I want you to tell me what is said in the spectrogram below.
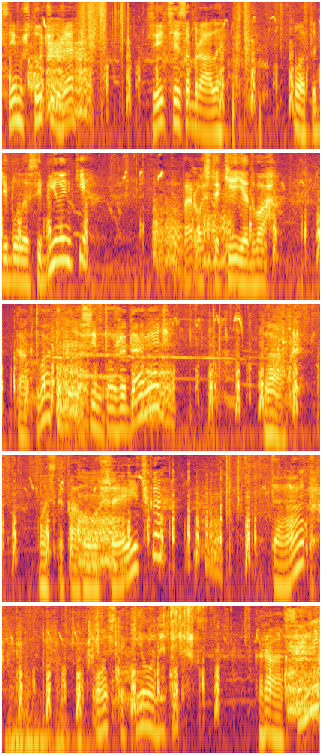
Сім штучок вже звідси забрали. О, тоді були всі біленькі. Тепер ось такі є два. Так, два, то було сім, то вже дев'ять. Так. Ось така голошеєчка. Так. Ось такі вони тут красені.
